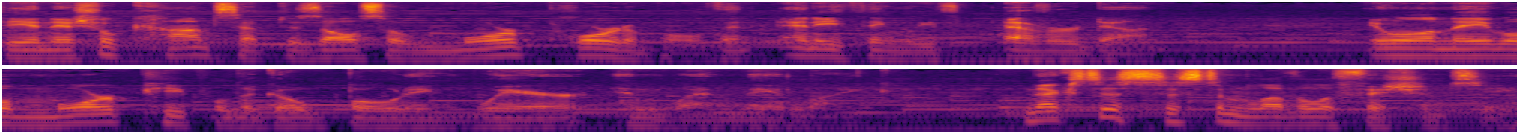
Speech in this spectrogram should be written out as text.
The initial concept is also more portable than anything we've ever done. It will enable more people to go boating where and when they like. Next is system level efficiency.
